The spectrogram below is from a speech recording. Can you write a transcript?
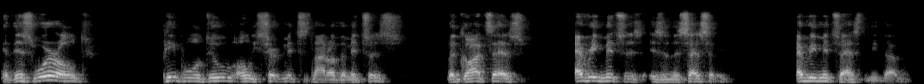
in this world, people will do only certain mitzvahs, not other mitzvahs. But God says every mitzvah is a necessity. Every mitzvah has to be done.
